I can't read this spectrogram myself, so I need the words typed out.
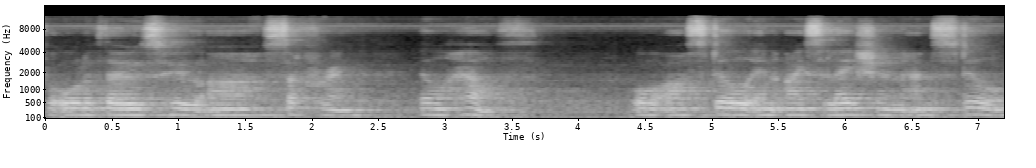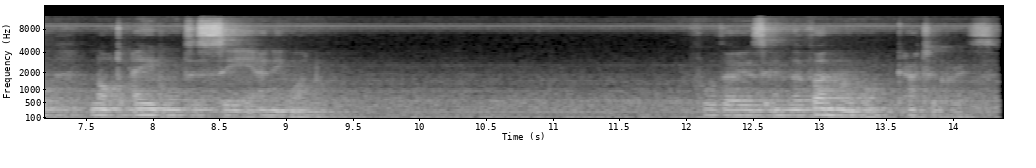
for all of those who are suffering ill health or are still in isolation and still not able to see anyone, for those in the vulnerable categories.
